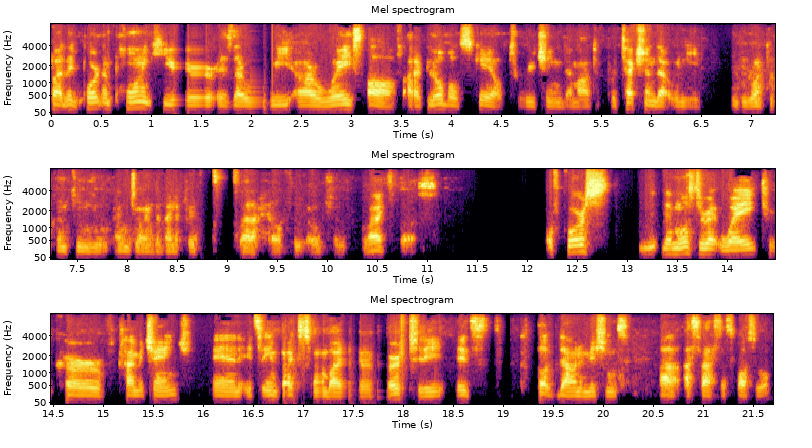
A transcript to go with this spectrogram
but the important point here is that we are ways off at a global scale to reaching the amount of protection that we need if we want to continue enjoying the benefits that a healthy ocean provides to us. Of course, the most direct way to curb climate change and its impacts on biodiversity is to cut down emissions uh, as fast as possible.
